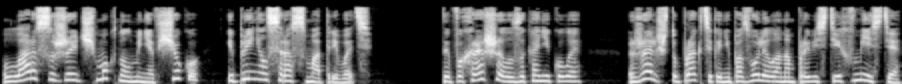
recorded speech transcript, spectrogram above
Ларс же чмокнул меня в щеку и принялся рассматривать. «Ты похорошела за каникулы. Жаль, что практика не позволила нам провести их вместе.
